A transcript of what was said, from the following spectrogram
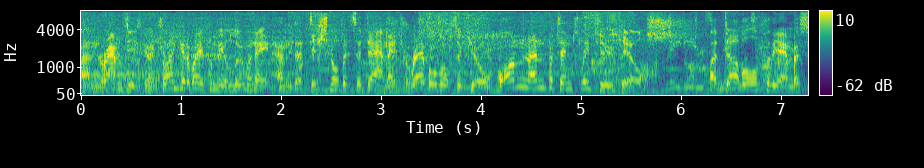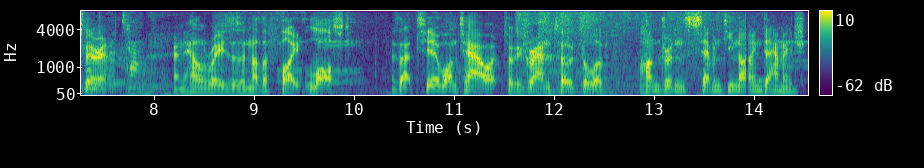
And Ramsey is going to try and get away from the Illuminate and additional bits of damage. Rebel will secure one and potentially two kills. A double for the Ember Spirit. And Hellraiser's another fight lost. As that tier 1 tower took a grand total of 179 damage.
